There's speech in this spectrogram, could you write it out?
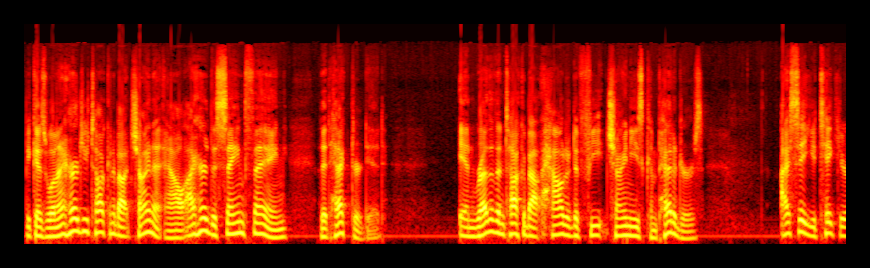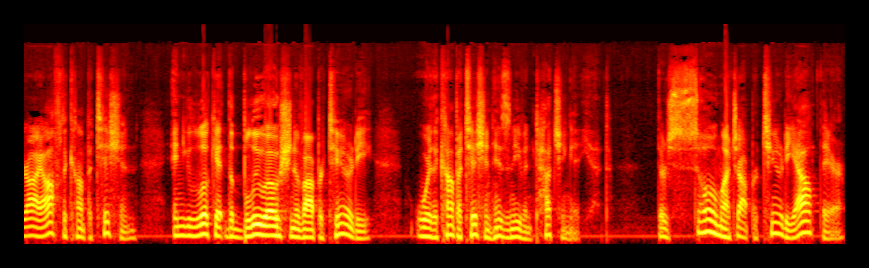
because when I heard you talking about China, Al, I heard the same thing that Hector did. And rather than talk about how to defeat Chinese competitors, I say you take your eye off the competition and you look at the blue ocean of opportunity where the competition isn't even touching it yet. There's so much opportunity out there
